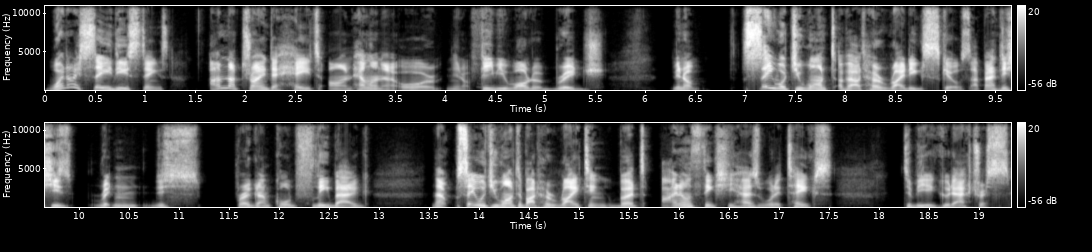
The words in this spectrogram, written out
when I say these things, I'm not trying to hate on Helena or, you know, Phoebe Waller Bridge. You know, say what you want about her writing skills. Apparently, she's written this program called Fleabag. Now, say what you want about her writing, but I don't think she has what it takes to be a good actress.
